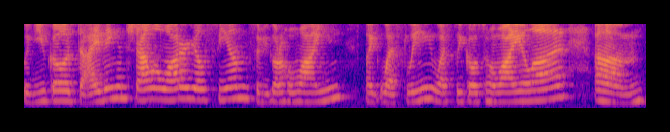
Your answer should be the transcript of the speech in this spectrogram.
if you go diving in shallow water, you'll see them. So if you go to Hawaii, like Wesley, Wesley goes to Hawaii a lot. Um,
